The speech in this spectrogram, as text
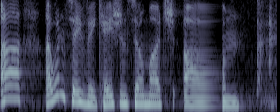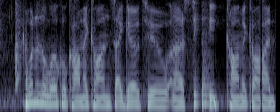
Uh, I wouldn't say vacation so much. Um, one of the local comic cons I go to, uh, State Comic Con,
